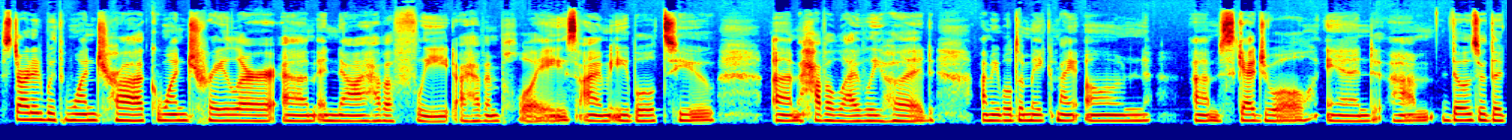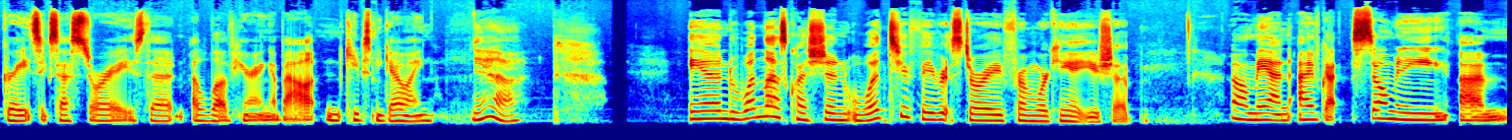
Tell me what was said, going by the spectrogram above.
started with one truck, one trailer, um, and now I have a fleet. I have employees. I'm able to um, have a livelihood. I'm able to make my own um, schedule. And um, those are the great success stories that I love hearing about and keeps me going. Yeah. And one last question What's your favorite story from working at UShip? Oh man, I've got so many um,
